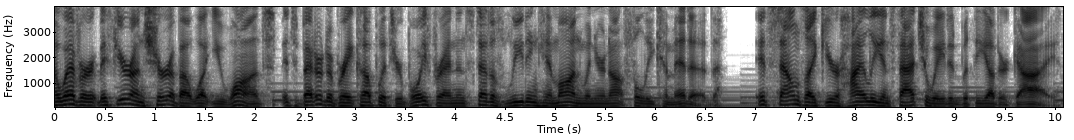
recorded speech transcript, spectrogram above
However, if you're unsure about what you want, it's better to break up with your boyfriend instead of leading him on when you're not fully committed. It sounds like you're highly infatuated with the other guy,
